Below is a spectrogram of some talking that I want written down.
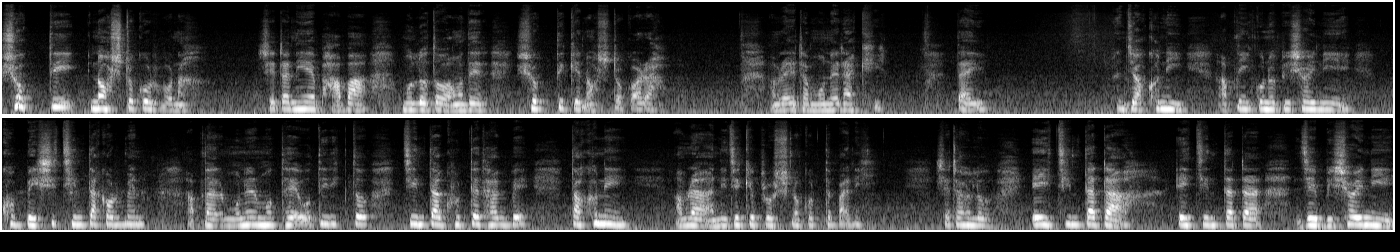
শক্তি নষ্ট করব না। সেটা নিয়ে ভাবা মূলত আমাদের শক্তিকে নষ্ট করা। আমরা এটা মনে রাখি। তাই যখনই আপনি কোনো বিষয় নিয়ে খুব বেশি চিন্তা করবেন, আপনার মনের মধ্যে অতিরিক্ত চিন্তা ঘুরতে থাকবে, তখনই আমরা নিজেকে প্রশ্ন করতে পারি। সেটা হলো, এই চিন্তাটা এই চিন্তাটা যে বিষয় নিয়ে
